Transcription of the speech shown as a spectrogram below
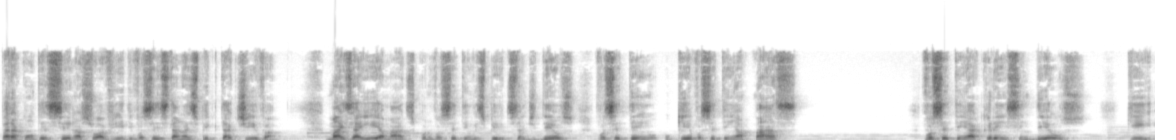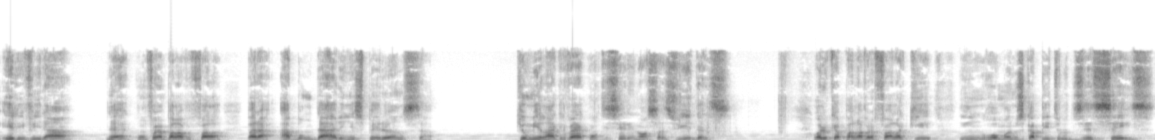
para acontecer na sua vida e você está na expectativa. Mas aí, amados, quando você tem o Espírito Santo de Deus, você tem o que? Você tem a paz. Você tem a crença em Deus que ele virá, né, conforme a palavra fala, para abundar em esperança, que o milagre vai acontecer em nossas vidas. Olha o que a palavra fala aqui em Romanos capítulo 16,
